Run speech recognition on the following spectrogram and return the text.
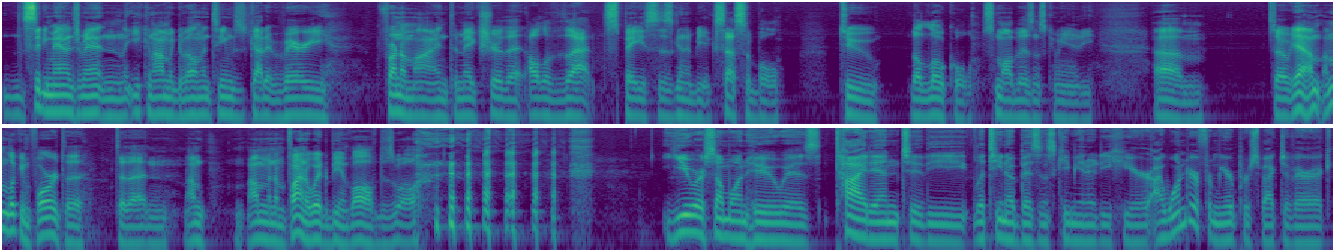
the city management and the economic development teams got it very front of mind to make sure that all of that space is going to be accessible to the local small business community. Um, so yeah, I'm, I'm looking forward to to that, and I'm I'm to find a way to be involved as well. you are someone who is tied into the Latino business community here. I wonder, from your perspective, Eric,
